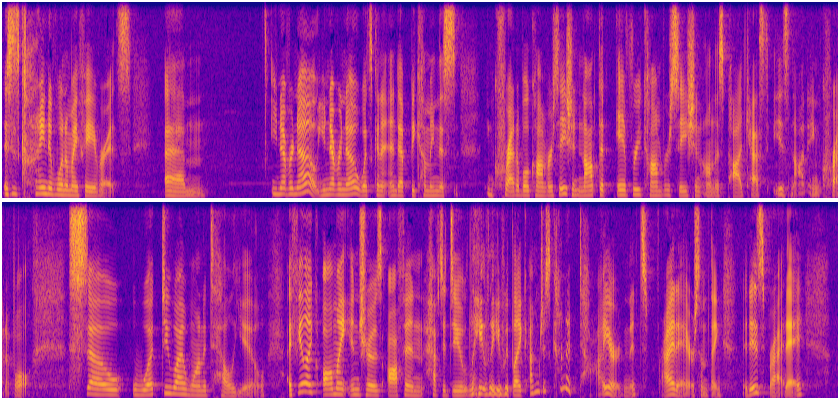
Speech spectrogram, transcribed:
This is kind of one of my favorites. Um, you never know. You never know what's going to end up becoming this incredible conversation not that every conversation on this podcast is not incredible so, what do I want to tell you? I feel like all my intros often have to do lately with like, I'm just kind of tired and it's Friday or something. It is Friday.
